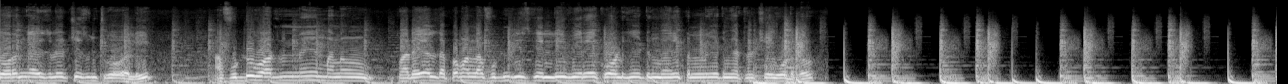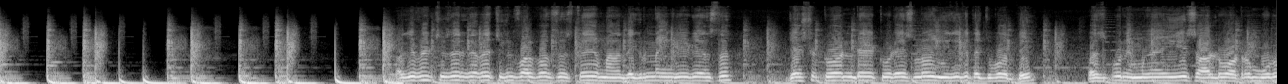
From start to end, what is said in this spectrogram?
దూరంగా ఐసోలేట్ చేసి ఉంచుకోవాలి. ఆ ఫుడ్ వాటర్ని మనం పడేయాలి తప్ప మళ్ళీ ఆ ఫుడ్ని తీసుకెళ్ళి వేరే కోళ్ళకి వేయటం కానీ పిల్లలకి వేయటం అట్లా చేయకూడదు. ఓకే ఫ్రెండ్స్ చూసారు కదా చికెన్ ఫాల్ పాక్స్ వస్తే మన దగ్గర ఉన్న ingredients just two hundred two డేస్లో ఈజీగా తగ్గిపోద్ది. పసుపు నిమ్మకాయ సాల్ట్ వాటర్ మూడు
